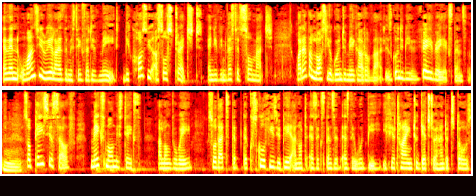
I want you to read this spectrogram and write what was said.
And then once you realize the mistakes that you've made, because you are so stretched and you've invested so much, whatever loss you're going to make out of that is going to be very, very expensive. Hmm. So pace yourself, make small mistakes along the way so that the, the school fees you pay are not as expensive as they would be if you're trying to get to 100 stores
